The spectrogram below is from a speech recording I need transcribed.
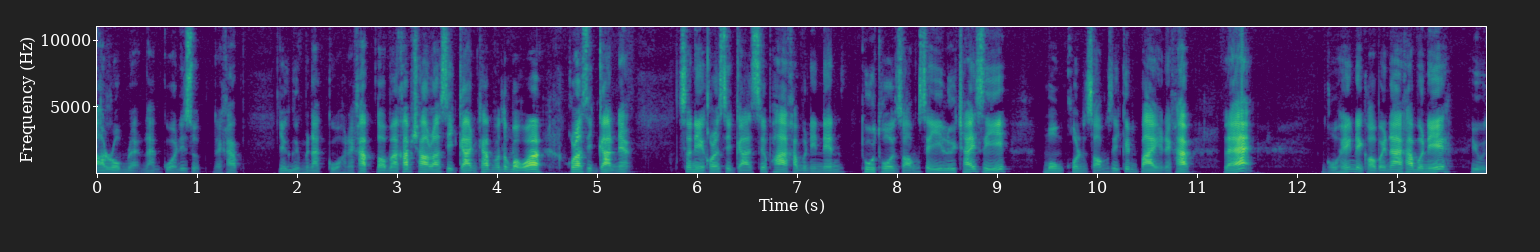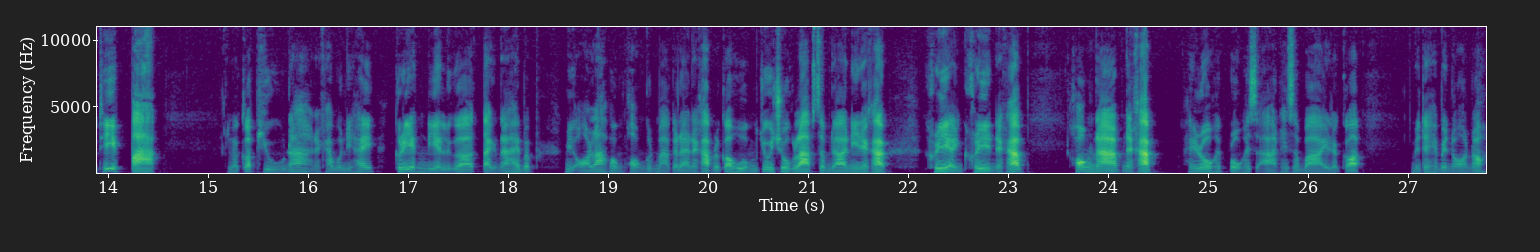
อารมณ์แหละน่ากลัวที่สุดนะครับอย่างอื่นไม่น่ากลัวนะครับ ต่อมาครับชาวราศีกันครับต้องบอกว่าคนราศีกันเนี่ยเสน่ห์คนราศีกันเสื้อผ้าครับวันนี้เน้นทูโทน2 สีหรือใช้สี มงคล2สีขึ้นไปนะครับ และโงเฮงเด็กของใบหน้าครับวันนี้อยู่ที่ปาก แล้วก็ผิวหน้านะครับ วันนี้ให้เกลี้ยงเนียนหรือก็แต่งหน้าให้แบบมีออร่าผ่องๆขึ้นมาก็ได้นะครับ แล้วก็ห่วงจุ้ยโชคลาภสัปดาห์นี้นะครับเคลียร์แอนคลีนนะครับห้องน้ำนะครับให้โล่งให้โปร่งให้สะอาดให้สบาย แล้วก็ไม่ได้ให้ไปนอนเนาะ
